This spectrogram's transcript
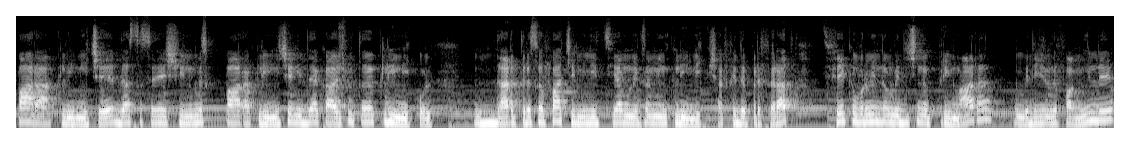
paraclinice, de asta se și numesc paraclinice, în ideea că ajută clinicul. Dar trebuie să facem inițial un examen clinic și ar fi de preferat, fie că vorbim de o medicină primară, o medicină de familie,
